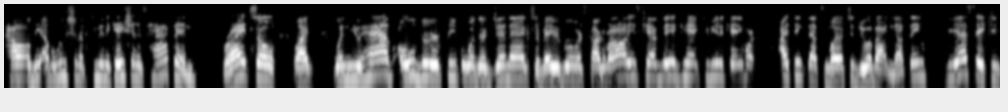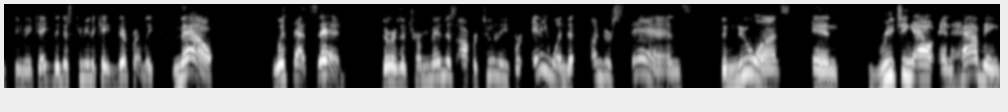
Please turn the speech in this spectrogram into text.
how the evolution of communication has happened, right? So like when you have older people, whether Gen X or baby boomers, talking about all oh, these can't they can't communicate anymore. I think that's much ado about nothing. Yes, they can communicate, they just communicate differently. Now, with that said, there is a tremendous opportunity for anyone that understands the nuance in reaching out and having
